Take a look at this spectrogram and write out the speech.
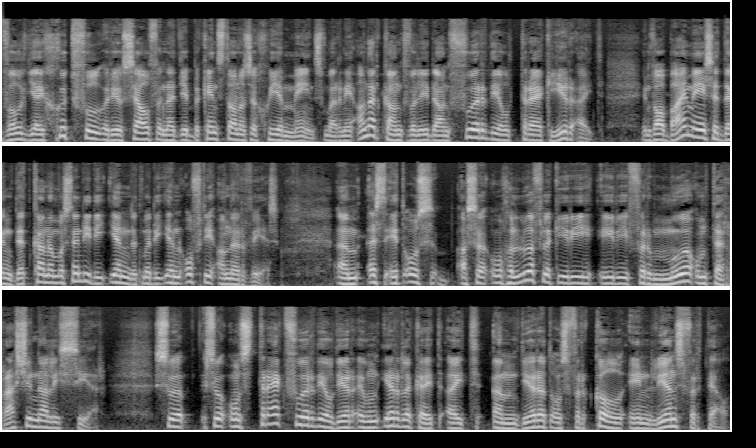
wil jy goed voel oor jouself en dat jy bekend staan as 'n goeie mens, maar aan die ander kant wil jy dan voordeel trek hieruit. En waar baie mense dink dit kan nou mos net nie die een, dit moet die een of die ander wees. Um, is het ons as 'n ongelooflik hierdie hierdie vermoë om te rasionaliseer. So so ons trek voordeel deur oneerlikheid uit, um deurdat ons verkil en leuns vertel.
